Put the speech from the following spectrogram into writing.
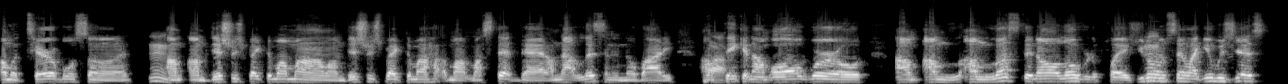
I'm a terrible son. Mm. I'm, I'm disrespecting my mom. I'm disrespecting my, my my stepdad. I'm not listening to nobody. I'm Wow. thinking I'm all world. I'm I'm I'm lusting all over the place. You know Mm. what I'm saying? Like it was just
